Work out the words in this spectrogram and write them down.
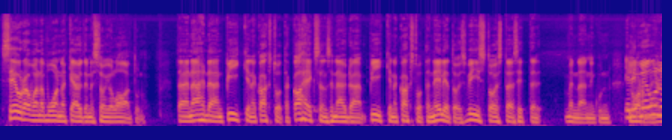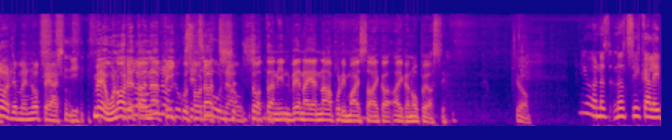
Seuraavana vuonna käytännössä on jo laatunut. Tämä nähdään piikkinä 2008, se nähdään piikkinä 2014-2015 ja sitten mennään niin kuin Eli normeja. me unohdamme nopeasti. Me unohdetaan nämä pikkusodat tota, niin Venäjän naapurimaissa aika, aika nopeasti. Joo. Joo, no, no sikäli,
